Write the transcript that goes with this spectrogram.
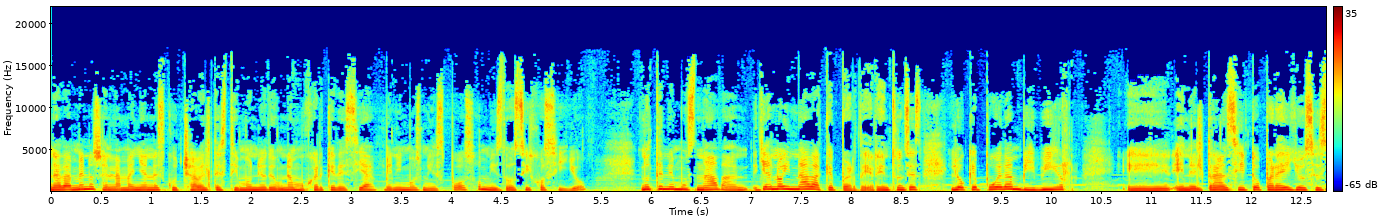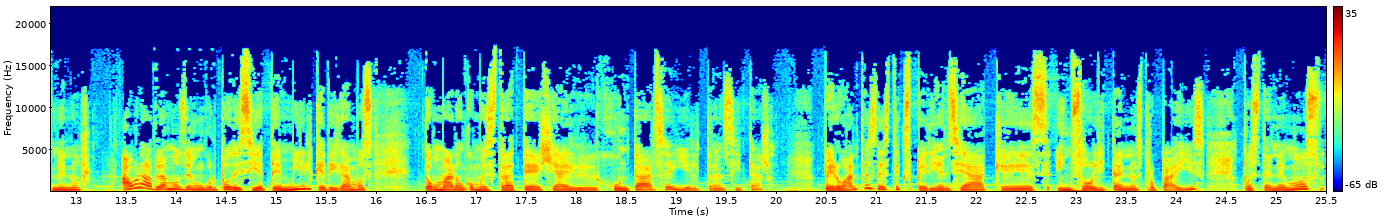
Nada menos en la mañana escuchaba el testimonio de una mujer que decía, venimos mi esposo, mis dos hijos y yo, no tenemos nada, ya no hay nada que perder. Entonces, lo que puedan vivir eh, en el tránsito para ellos es menor. Ahora hablamos de un grupo de siete mil que, digamos, tomaron como estrategia el juntarse y el transitar. Pero antes de esta experiencia que es insólita en nuestro país, pues tenemos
